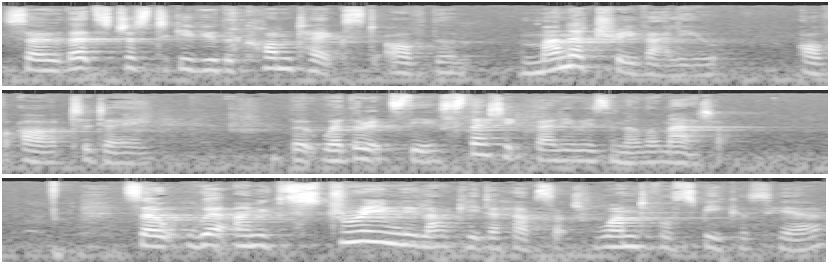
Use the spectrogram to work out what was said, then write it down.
So that's just to give you the context of the monetary value of art today. But whether it's the aesthetic value is another matter. So I'm extremely lucky to have such wonderful speakers here.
